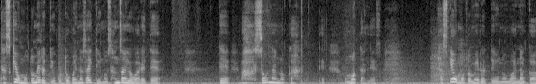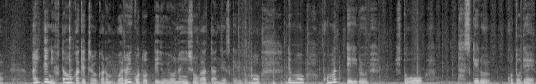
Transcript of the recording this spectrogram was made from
助けを求めるっていうことを覚えなさいっていうのを散々言われてでああそうなのかって思ったんです。助けを求めるっていうのはなんか相手に負担をかけちゃうから悪いことっていうような印象があったんですけれどもでも困っている人を助けることで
